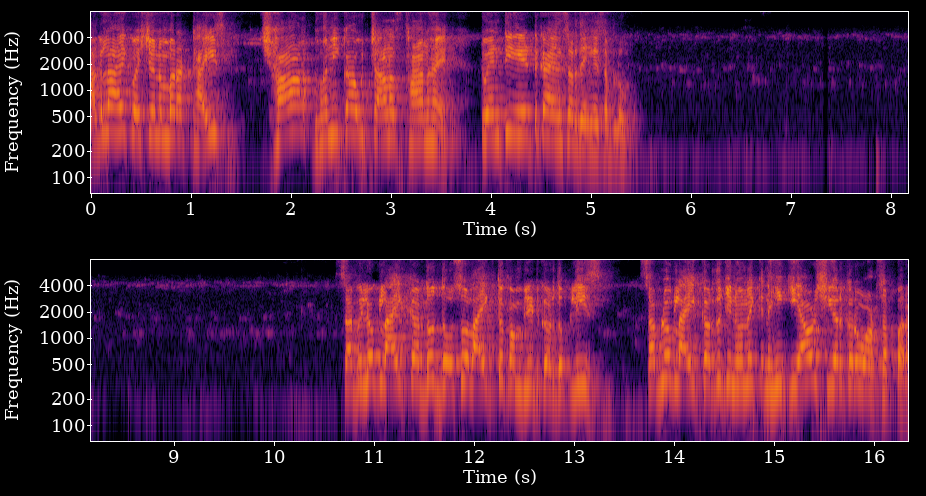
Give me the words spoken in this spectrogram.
अगला है क्वेश्चन नंबर अट्ठाईस। छा ध्वनि का उच्चारण स्थान है। ट्वेंटी एट का आंसर देंगे सब लोग। सभी लोग लाइक कर दो 200 लाइक तो कंप्लीट कर दो प्लीज़ सब लोग लाइक कर दो जिन्होंने नहीं किया और शेयर करो व्हाट्सएप पर।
